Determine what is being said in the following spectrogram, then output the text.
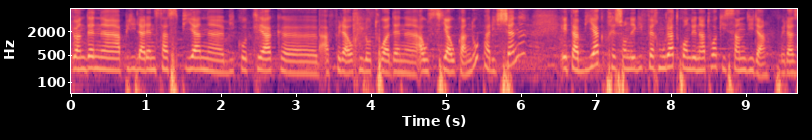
joan den apirilaren zazpian bikoteak uh, afera hori lotua den hauzia haukan du, Parisen, eta biak presondegi fermurat kondenatuak izan dira. Beraz,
